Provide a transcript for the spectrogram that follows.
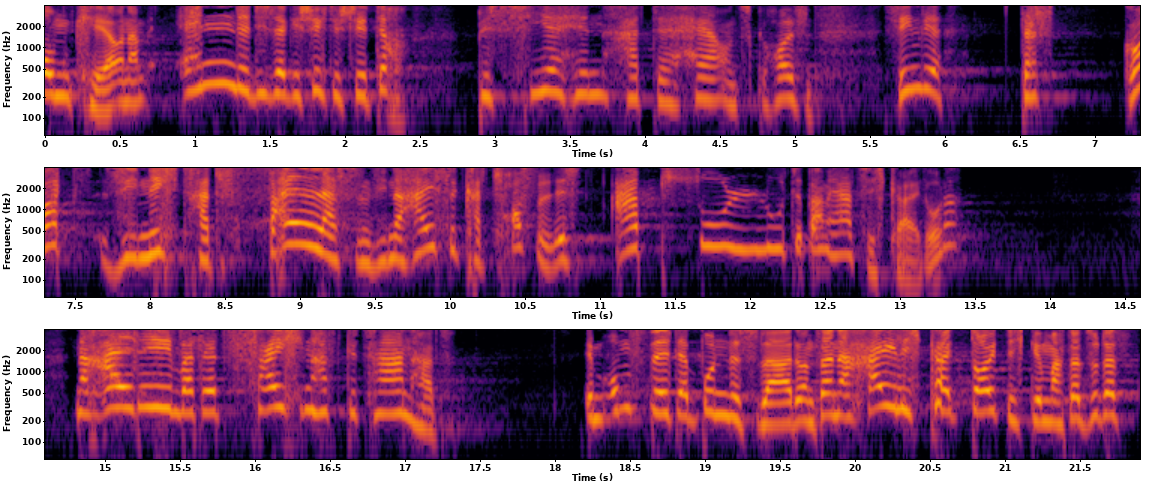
Umkehr. Und am Ende dieser Geschichte steht doch, bis hierhin hat der Herr uns geholfen. Sehen wir, dass Gott sie nicht hat fallen lassen wie eine heiße Kartoffel, ist absolute Barmherzigkeit, oder? Nach all dem, was er zeichenhaft getan hat, im Umfeld der Bundeslade und seine Heiligkeit deutlich gemacht hat, so dass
